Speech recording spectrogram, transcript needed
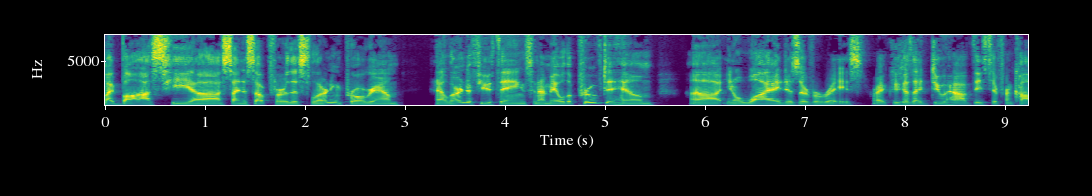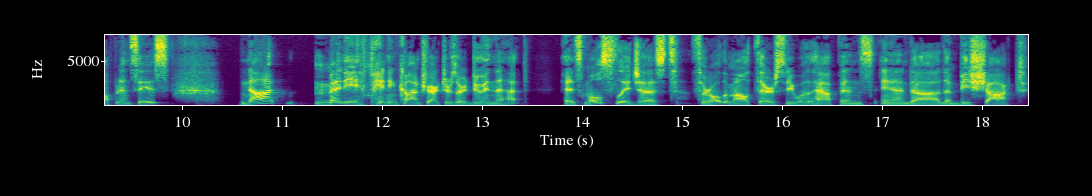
my boss he uh, signed us up for this learning program, and I learned a few things, and I'm able to prove to him uh, you know, why I deserve a raise, right? Because I do have these different competencies. Not many painting contractors are doing that. It's mostly just throw them out there, see what happens, and uh, then be shocked,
